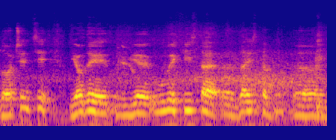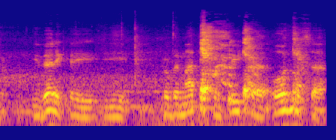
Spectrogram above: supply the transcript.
zločinci i ovde je, je uvek ista, e, zaista e, i velika i, i problematična priča odnosa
